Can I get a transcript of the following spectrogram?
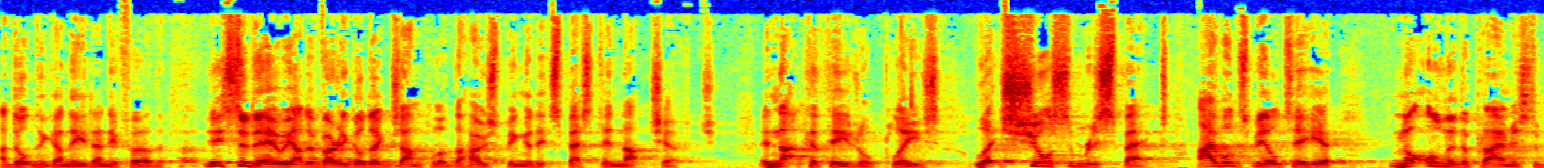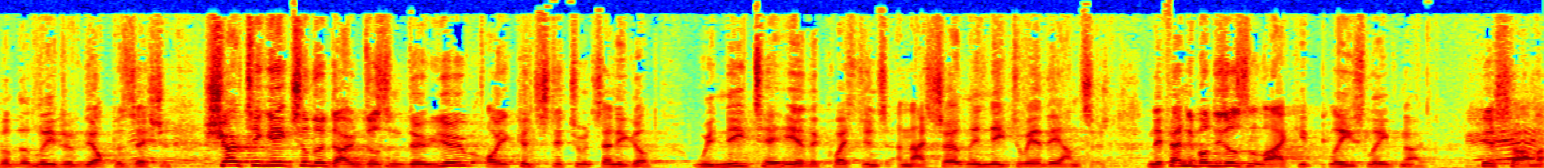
I don't think I need any further. Yesterday we had a very good example of the house being at its best in that church. In that cathedral, please, let's show some respect. I want to be able to hear not only the Prime Minister but the Leader of the Opposition. Shouting each other down doesn't do you or your constituents any good. We need to hear the questions, and I certainly need to hear the answers. And if anybody doesn't like it, please leave now. Yes, Starmer.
